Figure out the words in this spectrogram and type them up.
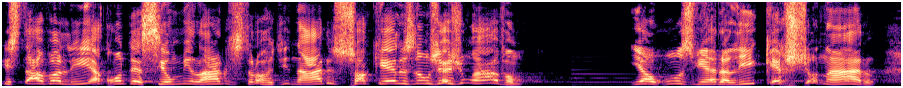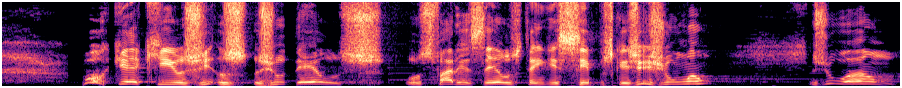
estavam ali, aconteciam milagres extraordinários, só que eles não jejuavam. E alguns vieram ali e questionaram. Por que, que os, os judeus, os fariseus, têm discípulos que jejuam? João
